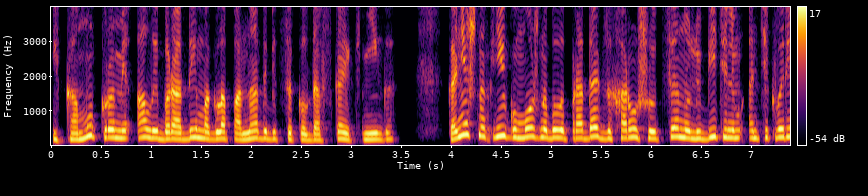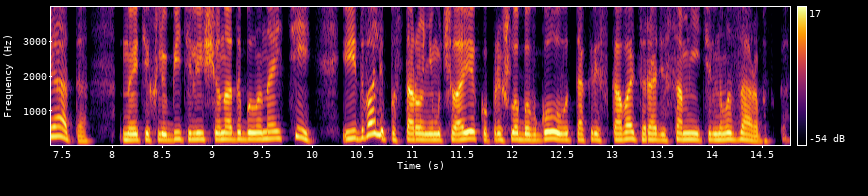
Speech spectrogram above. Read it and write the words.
И кому, кроме Алой Бороды, могла понадобиться колдовская книга? Конечно, книгу можно было продать за хорошую цену любителям антиквариата, но этих любителей еще надо было найти, и едва ли постороннему человеку пришло бы в голову так рисковать ради сомнительного заработка.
